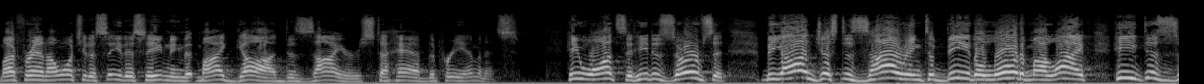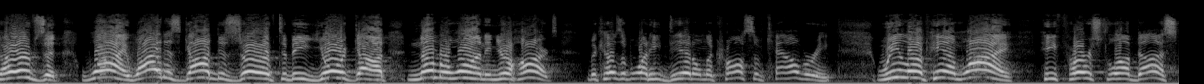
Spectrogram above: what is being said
My friend, I want you to see this evening that my God desires to have the preeminence. He wants it. He deserves it. Beyond just desiring to be the Lord of my life, He deserves it. Why? Why does God deserve to be your God, number one in your heart? Because of what He did on the cross of Calvary. We love Him. Why? He first loved us.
